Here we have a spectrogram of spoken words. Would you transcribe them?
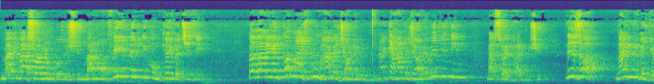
محور مسائل گذاشتیم منافع ملی ممکن به چیزی. و برای این کار مجبوریم همه جانبه اگه همه جانبه دیدیم مسائل حل میشه. لذا من اینو بگم.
